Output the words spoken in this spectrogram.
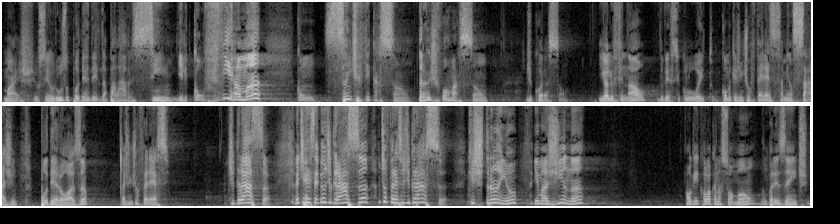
mais. O Senhor usa o poder dele, da palavra, sim, e ele confirma com santificação, transformação de coração. E olha o final do versículo 8. Como que a gente oferece essa mensagem poderosa? A gente oferece de graça. A gente recebeu de graça, a gente oferece de graça. Que estranho, imagina alguém coloca na sua mão um presente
